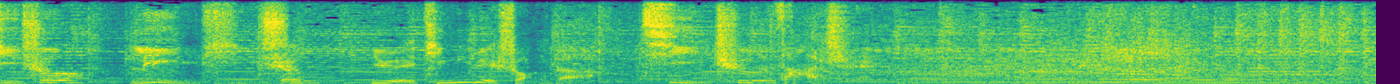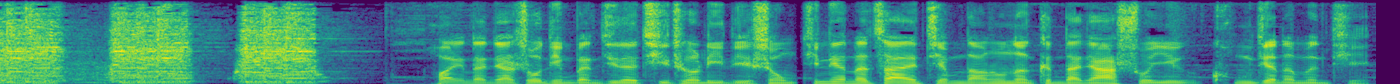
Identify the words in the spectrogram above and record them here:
汽车立体声，越听越爽的汽车杂志。欢迎大家收听本期的汽车立体声。今天呢，在节目当中呢，跟大家说一个空间的问题。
